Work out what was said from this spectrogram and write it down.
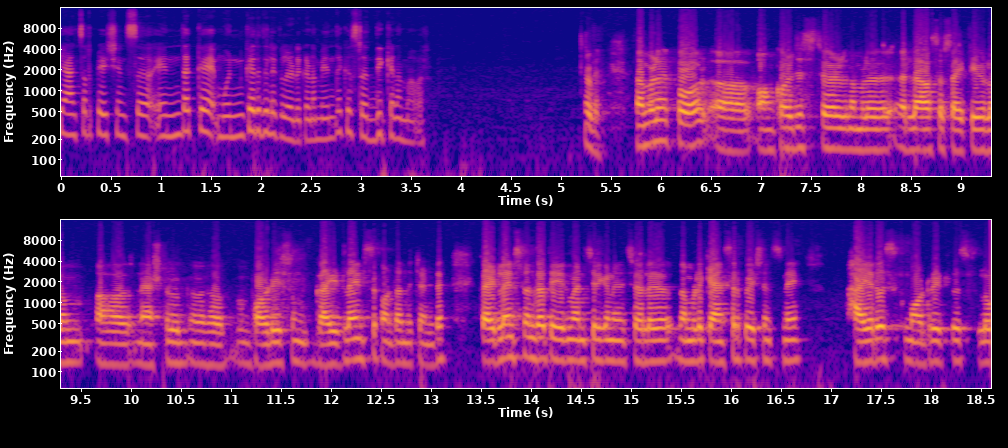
ക്യാൻസർ പേഷ്യൻസ് എന്തൊക്കെ മുൻകരുതലുകൾ എടുക്കണം? എന്തൊക്കെ ശ്രദ്ധിക്കണം അവർ? അതെ. നമ്മളിപ്പോൾ ഓങ്കോളജിസ്റ്റുകൾ നമ്മൾ എല്ലാ സൊസൈറ്റികളും നാഷണൽ ബോഡീസും ഗൈഡ് ലൈൻസ് കൊണ്ടുവന്നിട്ടുണ്ട്. ഗൈഡ് ലൈൻസ് എന്താ തീരുമാനിച്ചിരിക്കണെന്ന് വെച്ചാൽ നമ്മൾ ക്യാൻസർ പേഷ്യൻസിനെ high risk moderate risk low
